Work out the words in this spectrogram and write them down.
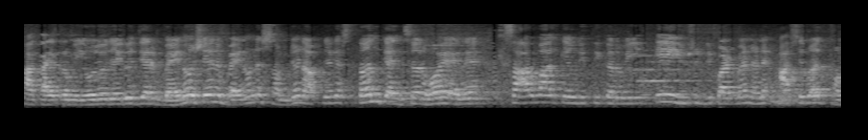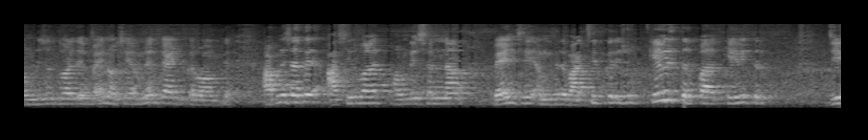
આ કાર્યક્રમ યોજો જઈ રહ્યો જ્યારે બહેનો છે અને બહેનોને સમજણ આપીએ કે સ્તન કેન્સર હોય એને સારવાર કેવી રીતે કરવી એ યુસી ડિપાર્ટમેન્ટ અને આશીર્વાદ ફાઉન્ડેશન દ્વારા જે બહેનો છે એમને ગાઈડ કરવામાં આવશે. આપણી સાથે આશીર્વાદ ફાઉન્ડેશનના બેન છે, એમની સાથે વાતચીત કરીશું. કેવી રીતે કેવી જે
